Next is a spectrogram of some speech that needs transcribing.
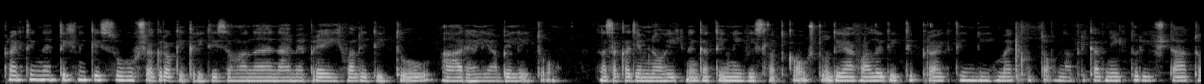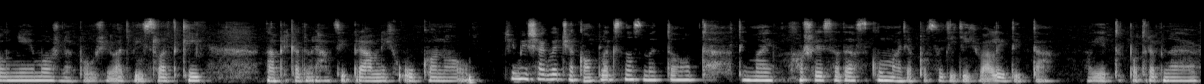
Projektívne techniky sú však roky kritizované najmä pre ich validitu a reliabilitu. Na základe mnohých negatívnych výsledkov v štúdiách validity projektívnych metodov napríklad v niektorých štátov nie je možné používať výsledky napríklad v rámci právnych úkonov. Čím je však väčšia komplexnosť metód, tým aj horšie sa dá skúmať a posúdiť ich validita. Je to potrebné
